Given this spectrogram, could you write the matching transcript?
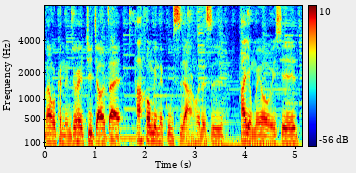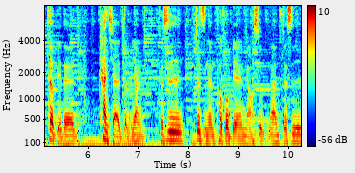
那我可能就会聚焦在它后面的故事啊，或者是它有没有一些特别的看起来怎么样。可是就只能透过别人描述，那就是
